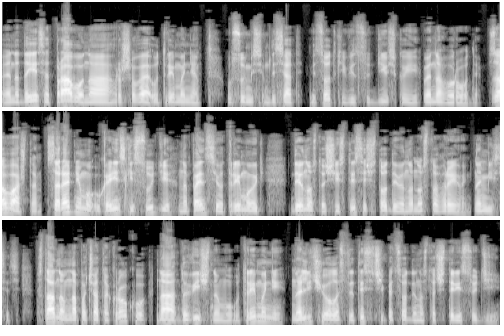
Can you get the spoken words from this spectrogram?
е, надається право на грошове утримання у сумі 70% від суддівської винагороди. Зауважте, в середньому українські судді на пенсії отримують 96 тисяч 190 гривень на місяць. Станом на початок року на довічному утриманні налічувалось 3594 судді,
